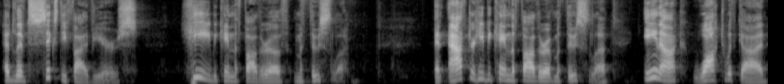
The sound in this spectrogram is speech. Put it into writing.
had lived 65 years, he became the father of Methuselah. And after he became the father of Methuselah, Enoch walked with God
